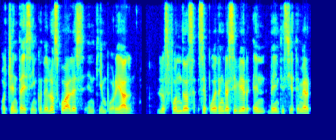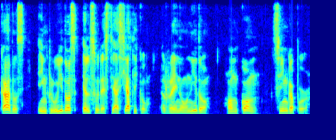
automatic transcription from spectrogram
85 de los cuales en tiempo real. Los fondos se pueden recibir en 27 mercados incluidos el sudeste asiático, el Reino Unido, Hong Kong, Singapur,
